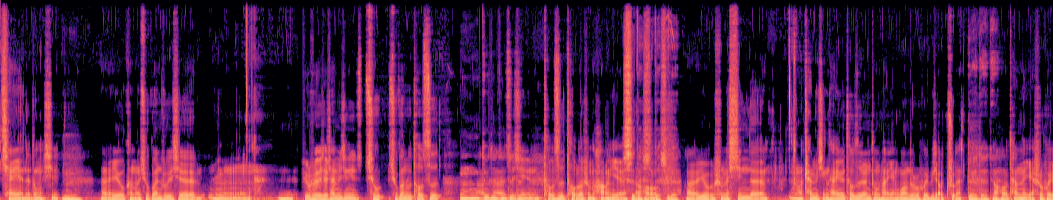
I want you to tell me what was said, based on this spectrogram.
前沿的东西，嗯呃，也有可能去关注一些，嗯，嗯比如说有些产品经理去去关注投资，嗯，对对对对对最，近投资投了什么行业，是的是的是的呃，有什么新的、嗯产品形态？因为投资人通常眼光都是会比较准，对对对然，后他们也是会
